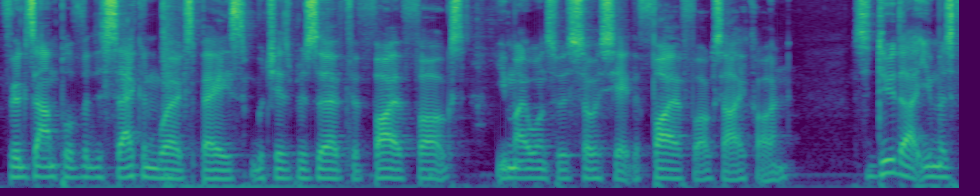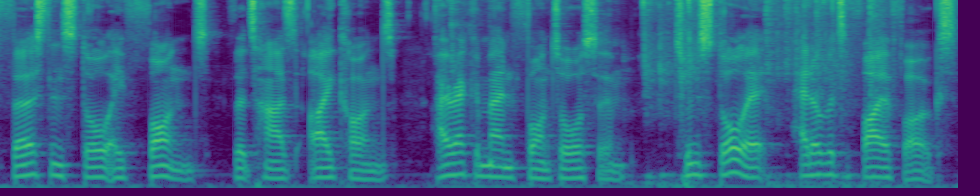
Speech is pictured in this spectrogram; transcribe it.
For example, for the second workspace, which is reserved for Firefox, you might want to associate the Firefox icon. To do that, you must first install a font that has icons I recommend Font Awesome. To install it, head over to Firefox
